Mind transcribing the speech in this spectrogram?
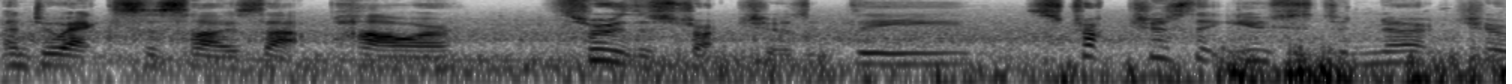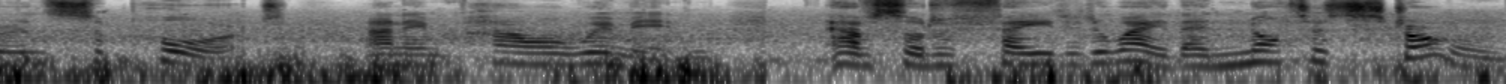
and to exercise that power through the structures. The structures that used to nurture and support and empower women have sort of faded away. They're not as strong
